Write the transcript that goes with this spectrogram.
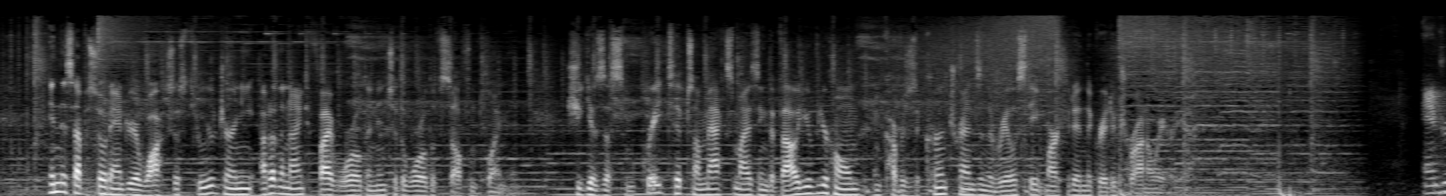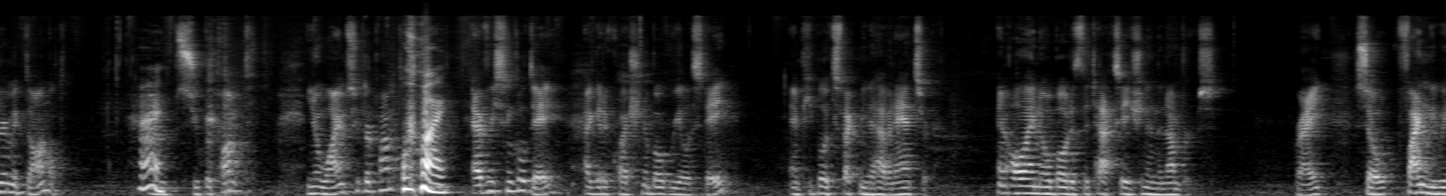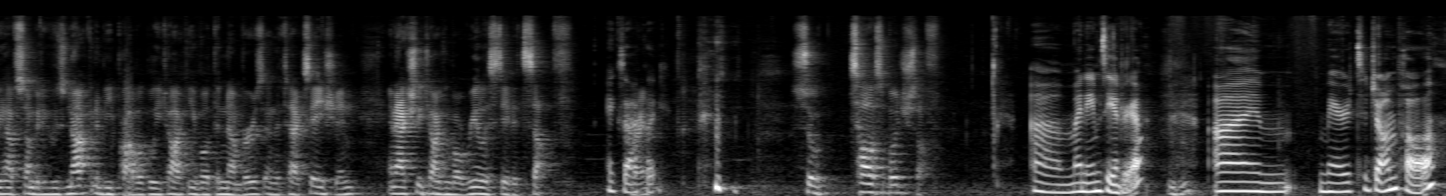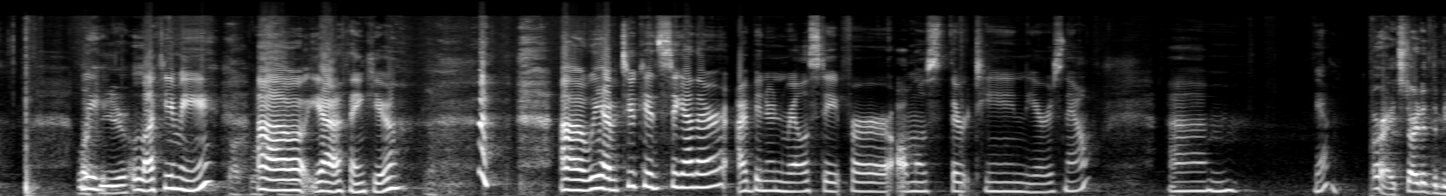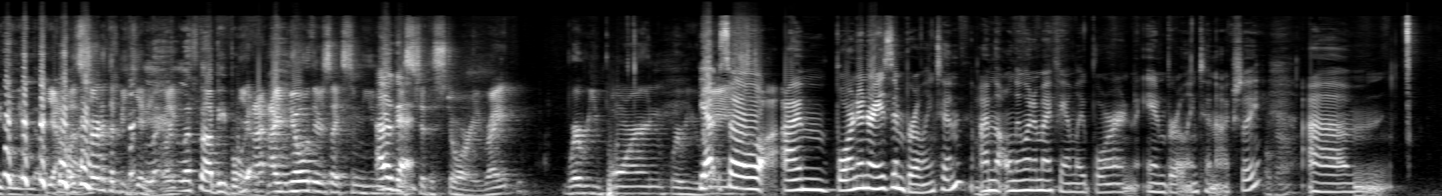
In this episode, Andrea walks us through her journey out of the 9 to 5 world and into the world of self employment. She gives us some great tips on maximizing the value of your home and covers the current trends in the real estate market in the Greater Toronto area. Andrea McDonald. hi I'm super pumped. You know why I'm super pumped? why Every single day, I get a question about real estate, and people expect me to have an answer. And all I know about is the taxation and the numbers, right? So finally, we have somebody who's not going to be probably talking about the numbers and the taxation and actually talking about real estate itself. exactly So tell us about yourself. um, my name's andrea Mm-hmm. i'm married to john paul Lucky you. lucky me God bless Oh, yeah, thank you. uh, we have two kids together. I've been in real estate for almost 13 years now. Um, yeah. All right, start at the beginning though. Yeah, let's start at the beginning. Like, Let's not be boring. yeah, I, I know there's like some uniqueness Okay. to the story, right? Where were you born? Where were you Yep. raised? So I'm born and raised in Burlington. I'm the only one in my family born in Burlington, actually. okay. Um,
